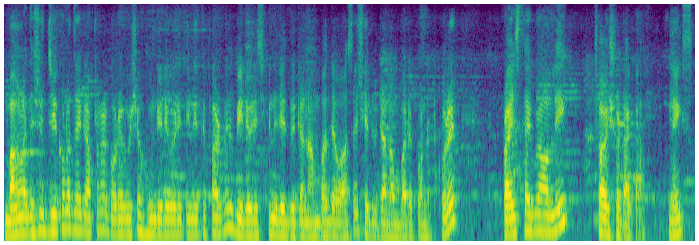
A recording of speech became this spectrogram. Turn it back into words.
বাংলাদেশের যে কোনো জায়গায় আপনারা ঘরে বসে হোম ডেলিভারিতে নিতে পারবেন। ভিডিওর স্ক্রিনে যে দুইটা নাম্বার দেওয়া আছে সেই দুইটা নাম্বারে কন্ট্যাক্ট করে প্রাইস থাকবে অনলি ছয়শো টাকা। নেক্সট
